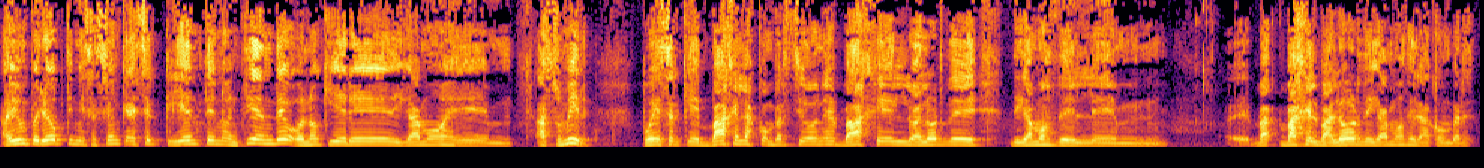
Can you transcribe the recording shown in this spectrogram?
hay un periodo de optimización que a veces el cliente no entiende o no quiere, digamos, eh, asumir. Puede ser que bajen las conversiones, baje el valor de, digamos, del, eh, baje el valor, digamos, de la conversión,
